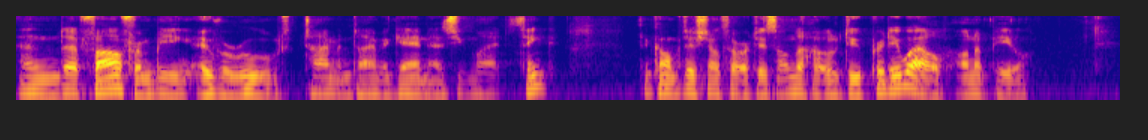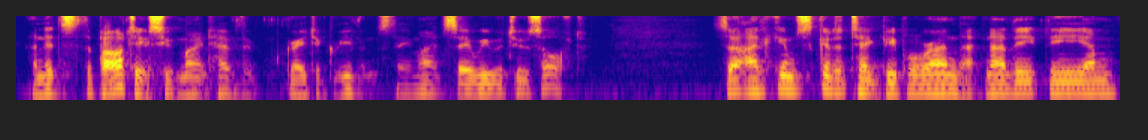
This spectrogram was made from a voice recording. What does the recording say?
and uh, far from being overruled time and time again, as you might think, the competition authorities on the whole do pretty well on appeal. And it's the parties who might have the greater grievance. They might say we were too soft. So I think I'm just going to take people around that. Now, the, the, um,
